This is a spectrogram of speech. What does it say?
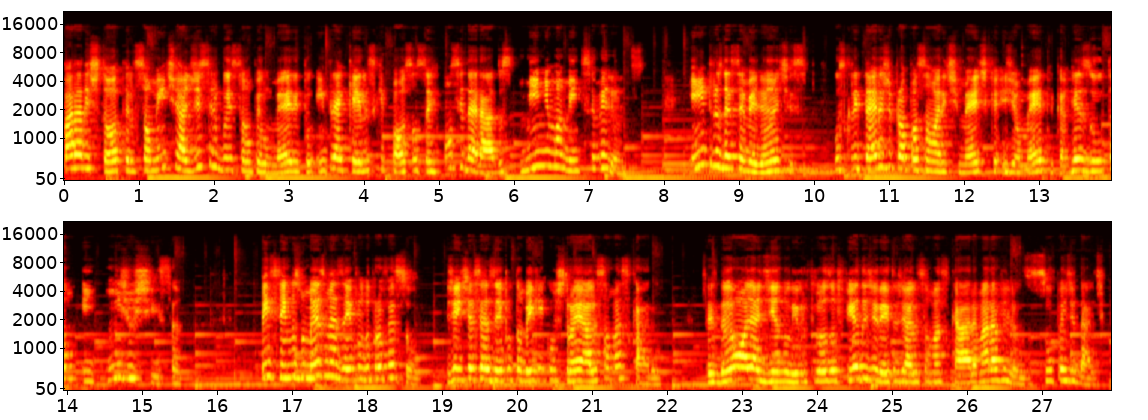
Para Aristóteles, somente há distribuição pelo mérito entre aqueles que possam ser considerados minimamente semelhantes. Entre os dessemelhantes, os critérios de proporção aritmética e geométrica resultam em injustiça. Pensemos no mesmo exemplo do professor. Gente, esse exemplo também quem constrói é Alisson Mascaro. Vocês dêem uma olhadinha no livro Filosofia do Direito de Alisson Mascaro, é maravilhoso, super didático.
